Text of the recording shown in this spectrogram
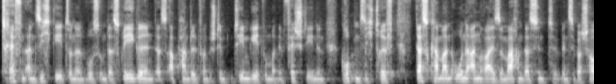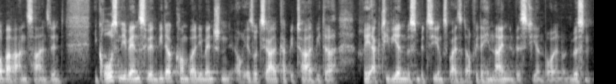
Treffen an sich geht, sondern wo es um das Regeln, das Abhandeln von bestimmten Themen geht, wo man in feststehenden Gruppen sich trifft. Das kann man ohne Anreise machen. Das sind, wenn es überschaubare Anzahlen sind. Die großen Events werden wiederkommen, weil die Menschen auch ihr Sozialkapital wieder reaktivieren müssen, beziehungsweise auch wieder hinein investieren wollen und müssen.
